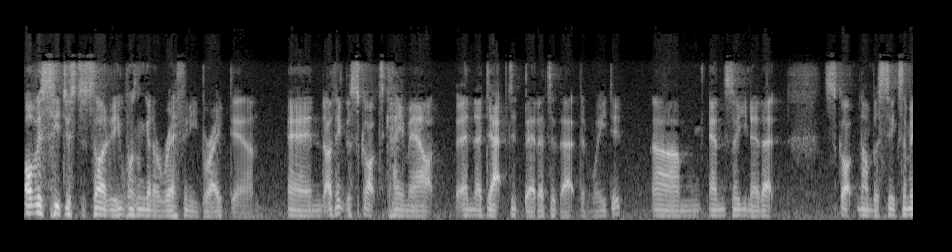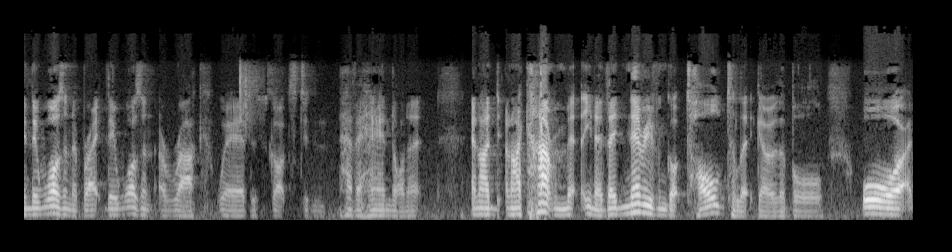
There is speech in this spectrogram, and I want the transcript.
obviously just decided he wasn't going to ref any breakdown and I think the Scots came out and adapted better to that than we did. Um, and so you know that Scott number six. I mean, there wasn't a break, there wasn't a ruck where the Scots didn't have a hand on it, and I and I can't remember. You know, they never even got told to let go of the ball, or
